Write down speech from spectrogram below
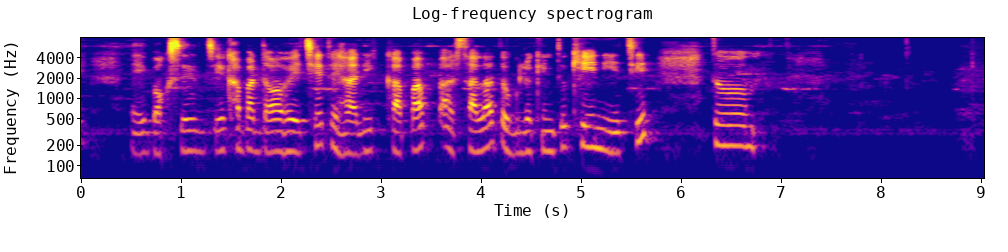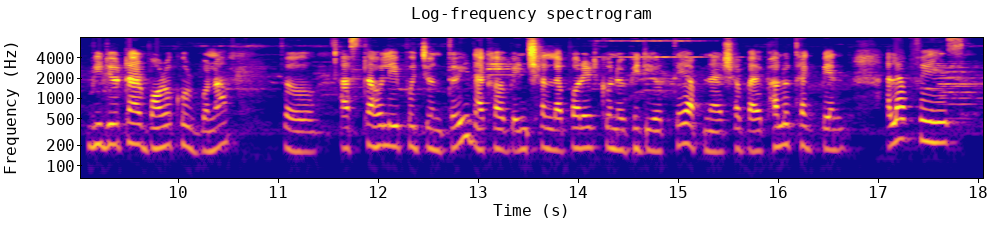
এই বক্সে যে খাবার দেওয়া হয়েছে, তেহারি, কাবাব আর সালাদ, ওগুলো কিন্তু খেয়ে নিয়েছি। তো ভিডিওটা আর বড় করব না। তো আজ তাহলে এই পর্যন্তই। দেখা হবে ইনশাল্লাহ পরের কোনো ভিডিওতে। আপনারা সবাই ভালো থাকবেন। আল্লাহ হাফেজ।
